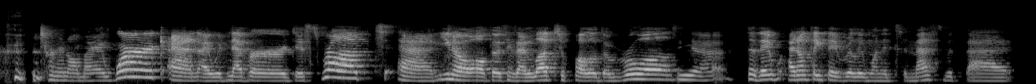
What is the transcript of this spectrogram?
would turn in all my work and I would never disrupt and, you know, all those things. I love to follow the rules. Yeah. So they, I don't think they really wanted to mess with that.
